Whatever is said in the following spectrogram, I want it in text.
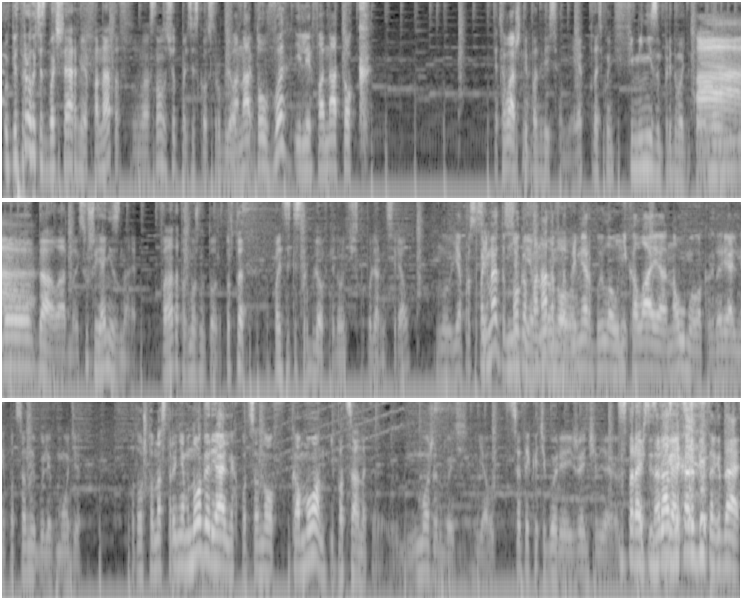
У Петрова сейчас большая армия фанатов, в основном за счет полицейского с Рублевки. Фанатов или фанаток? Это важно. Ты подвесил меня. Я пытаюсь какой-нибудь феминизм придумать. Ну, ну, да, ладно. И слушай, я не знаю. Фанатов, возможно, тоже. Потому что полицейский с Рублевки довольно сейчас популярный сериал. Ну, я просто понимаю, много фанатов, например, было у Николая Наумова, когда реальные пацаны были в моде. Потому что на стране много реальных пацанов. Come on! И пацанок. Может быть. Я вот с этой категорией женщин я... Ты стараешься избегать. На разных орбитах, да.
